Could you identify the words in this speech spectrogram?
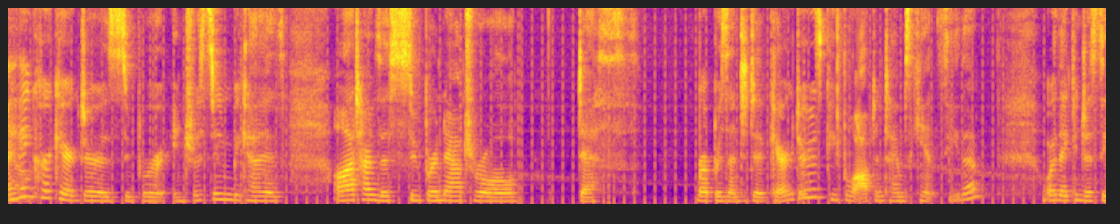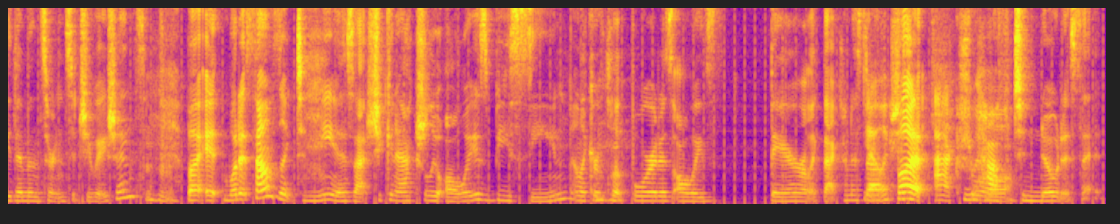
I think her character is super interesting because a lot of times as supernatural death representative characters, people oftentimes can't see them or they can just see them in certain situations. Mm-hmm. But it, what it sounds like to me is that she can actually always be seen and like her clipboard is always there or like that kind of Mm-hmm. Yeah, stuff. like she's an but actual- you have to notice it.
